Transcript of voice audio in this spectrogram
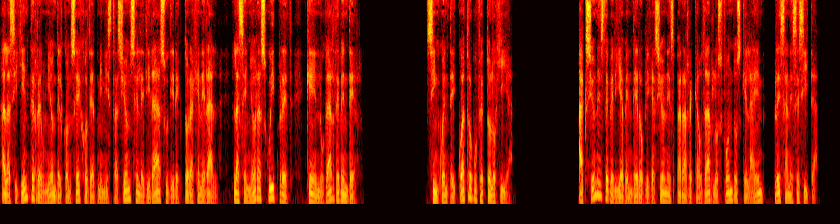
a la siguiente reunión del Consejo de Administración se le dirá a su directora general, la señora Sweetbread, que en lugar de vender 54 Bufetología. Acciones debería vender obligaciones para recaudar los fondos que la empresa necesita.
